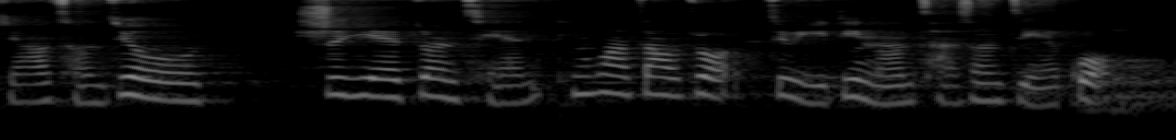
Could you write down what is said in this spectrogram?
想要成就事业赚钱，听话照做，就一定能产生结果。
